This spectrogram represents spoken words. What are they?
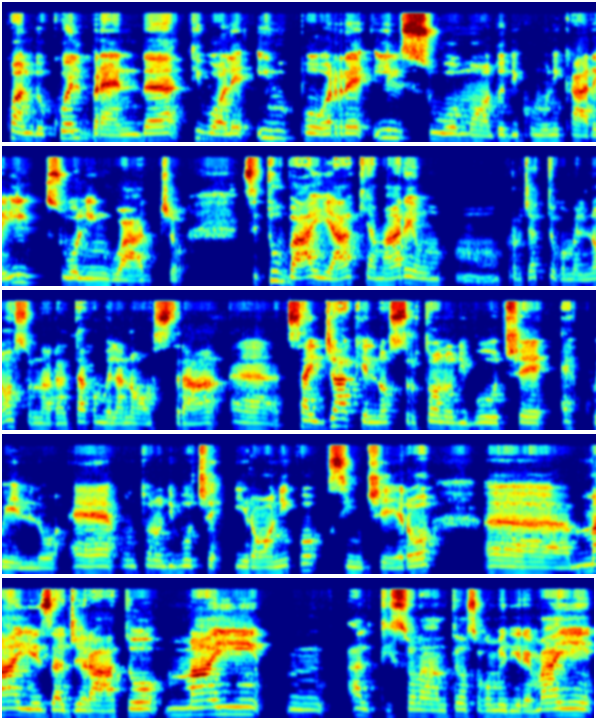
quando quel brand ti vuole imporre il suo modo di comunicare, il suo linguaggio se tu vai a chiamare un, un, progetto come il nostro, una realtà come la nostra, eh, sai già che il nostro tono di voce è quello, è un tono di voce ironico, sincero, eh, mai esagerato, mai mh, altisonante, non so come dire, mai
